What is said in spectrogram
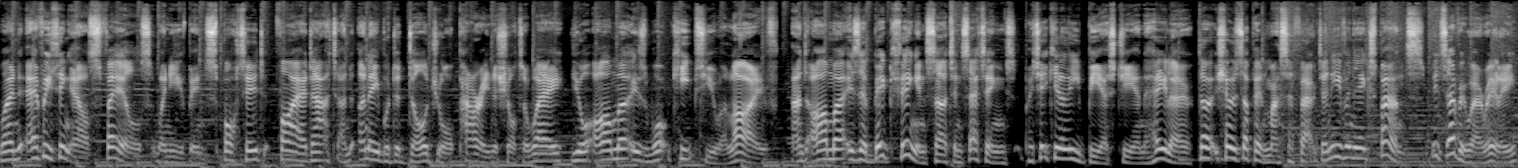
When everything else fails, when you've been spotted, fired at, and unable to dodge or parry the shot away, your armour is what keeps you alive. And armour is a big thing in certain settings, particularly BSG and Halo, though it shows up in Mass Effect and even The Expanse. It's everywhere really.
